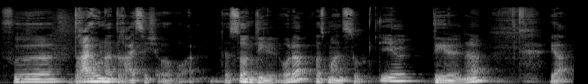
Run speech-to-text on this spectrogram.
für 330 Euro an. Das ist so ein Deal, oder? Was meinst du? Deal. Deal, ne? Ja,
